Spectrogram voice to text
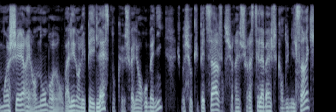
moins chers et en nombre, on va aller dans les pays de l'est. Donc, je suis allé en Roumanie. Je me suis occupé de ça. Je suis resté là-bas jusqu'en 2005.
